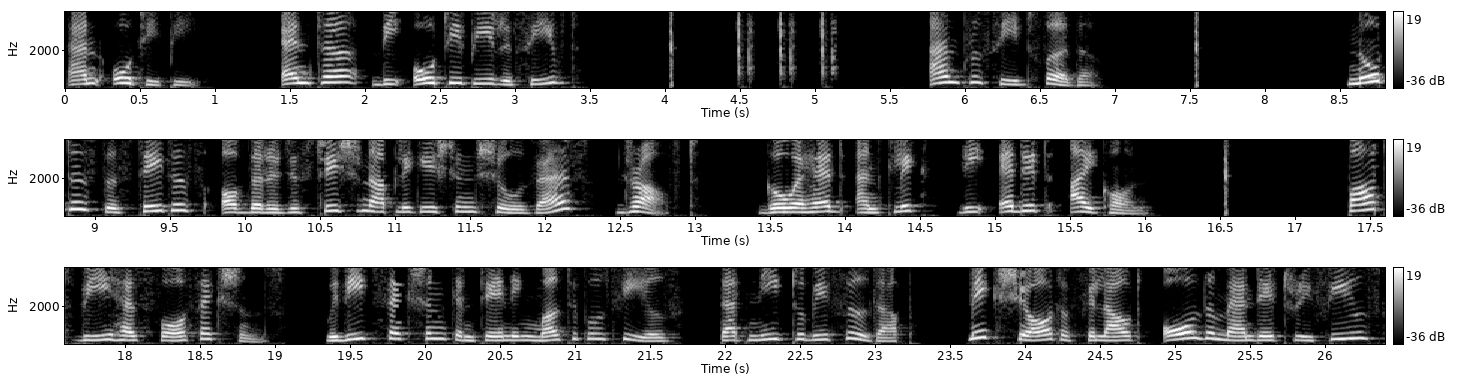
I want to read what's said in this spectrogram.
an OTP. Enter the OTP received and proceed further. Notice the status of the registration application shows as draft. Go ahead and click the edit icon. Part B has four sections, with each section containing multiple fields that need to be filled up. Make sure to fill out all the mandatory fields,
